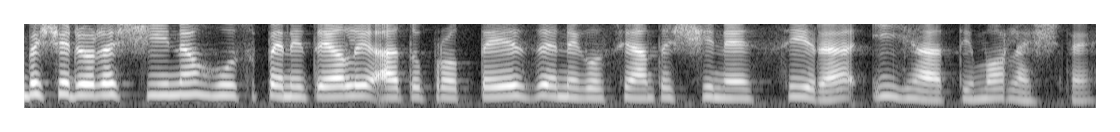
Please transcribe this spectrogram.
Embaixadora China Russo Penitelli atau protese negociante chinês Sira iha Timor-Leste.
